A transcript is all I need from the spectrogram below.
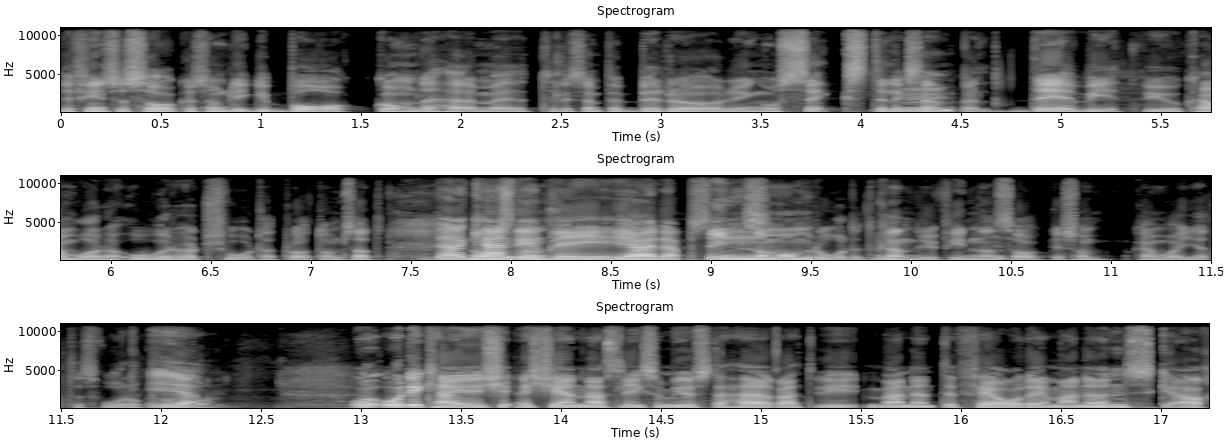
det finns ju saker som ligger bakom det här med till exempel beröring och sex till Mm. exempel. Det vet vi ju kan vara oerhört svårt att prata om. Så att Där kan det bli, ja, precis. inom området kan Mm. det ju finnas saker som kan vara jättesvåra att prata Ja. om. Och, och det kan ju kännas liksom just det här att vi, man inte får det man önskar.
